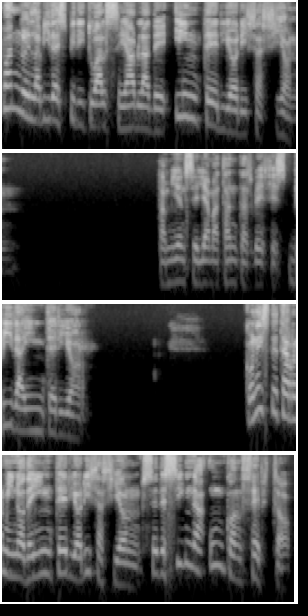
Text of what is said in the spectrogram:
Cuando en la vida espiritual se habla de interiorización, también se llama tantas veces vida interior. Con este término de interiorización se designa un concepto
